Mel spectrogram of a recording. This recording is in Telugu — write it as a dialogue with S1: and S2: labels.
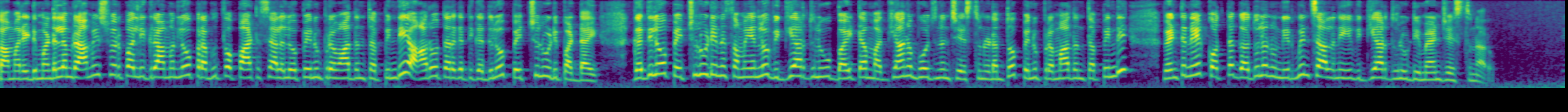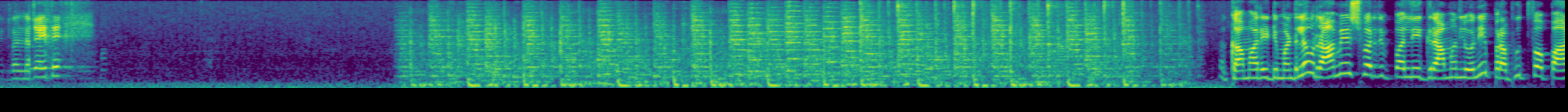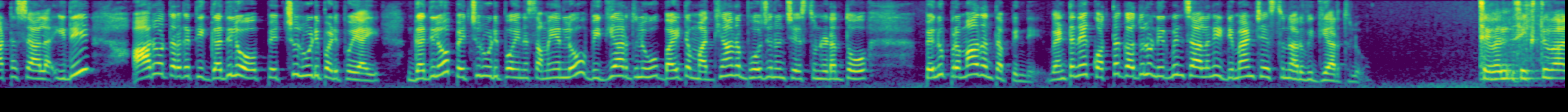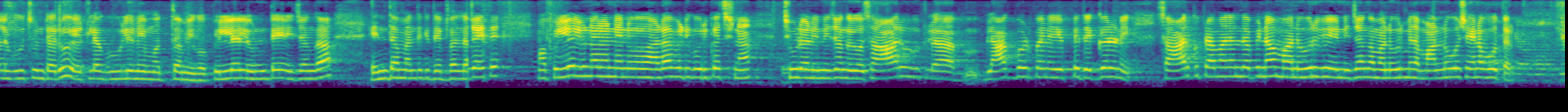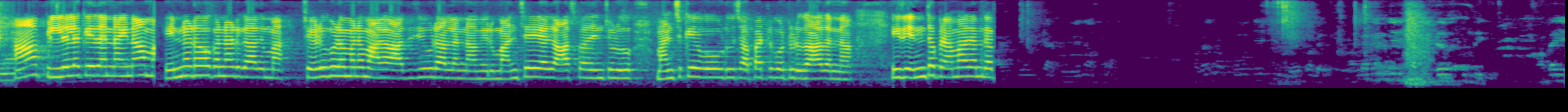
S1: కామారెడ్డి మండలం రామేశ్వరపల్లి గ్రామంలో ప్రభుత్వ పాఠశాలలో పెను ప్రమాదం తప్పింది. ఆరో తరగతి గదిలో పెచ్చులూడి పడ్డాయి. గదిలో పెచ్చులూడిన సమయంలో విద్యార్థులు బయట మధ్యాహ్న భోజనం చేస్తుండటంతో పెను ప్రమాదం తప్పింది. వెంటనే కొత్త గదులను నిర్మించాలని విద్యార్థులు డిమాండ్ చేస్తున్నారు.
S2: అయితే
S1: కామారెడ్డి మండలం రామేశ్వరిపల్లి గ్రామంలోని ప్రభుత్వ పాఠశాల ఇది ఆరో తరగతి గదిలో పెచ్చులూడి పడిపోయాయి. గదిలో పెచ్చులూడిపోయిన సమయంలో విద్యార్థులు బయట మధ్యాహ్న భోజనం చేస్తుండటంతో పెను ప్రమాదం తప్పింది. వెంటనే కొత్త గదులు నిర్మించాలని డిమాండ్ చేస్తున్నారు విద్యార్థులు.
S2: సెవెన్ సిక్స్త్ వాళ్ళు కూర్చుంటారు. ఎట్లా గూలినాయి మొత్తం ఇగో పిల్లలు ఉంటే నిజంగా ఎంతమందికి దెబ్బలు అయితే మా పిల్లలు ఉన్నారని నేను అడావిడి గురికొచ్చిన. చూడండి నిజంగా ఇగో సారు బ్లాక్ బోర్డ్ పైన చెప్పే దగ్గరనే సార్కు ప్రమాదం తప్పినా మన ఊరికి నిజంగా మన ఊరి మీద మన్ను కోసైనా పోతారు. ఆ, పిల్లలకి ఏదన్నా అయినా ఎన్నడో ఒకనాడు కాదు మా చెడు కూడా మనం అది చూడాలన్నా. మీరు మంచి ఆస్వాదించుడు మంచికే పోవుడు చప్పట్లు కొట్టుడు కాదన్నా. ఇది ఎంత ప్రమాదం తప్పి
